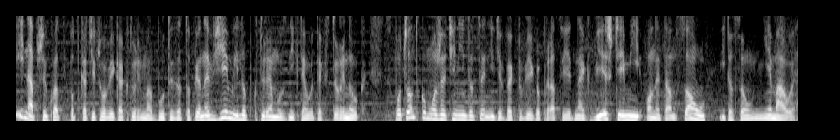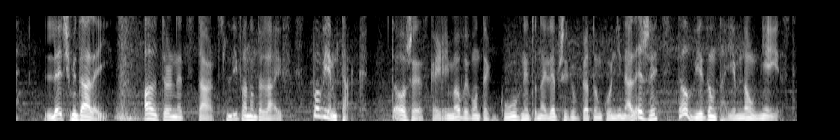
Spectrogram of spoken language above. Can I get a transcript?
i na przykład spotkacie człowieka, który ma buty zatopione w ziemi lub któremu zniknęły tekstury nóg. Z początku możecie nie docenić efektów jego pracy, jednak wierzcie mi, one tam są i to są niemałe. Lećmy dalej. Alternate Start, Live Another Life. Powiem tak. To, że Skyrimowy wątek główny do najlepszych w gatunku nie należy, to wiedzą tajemną nie jest.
